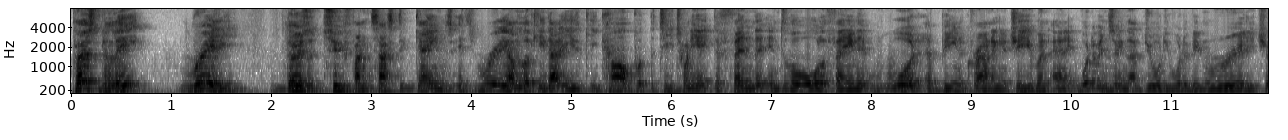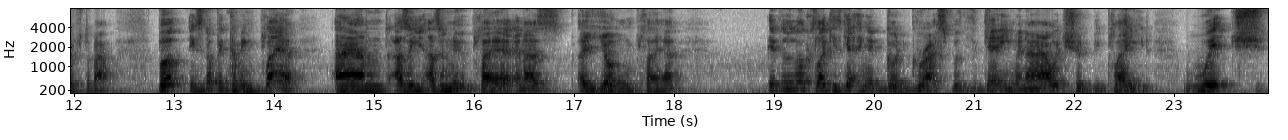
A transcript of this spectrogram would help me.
personally, really, those are two fantastic games. It's really unlucky that he, he can't put the T28 Defender into the Hall of Fame. It would have been a crowning achievement, and it would have been something that Georgie would have been really chuffed about. But he's an up and coming player, and as a, as a new player and as a young player, it looks like he's getting a good grasp of the game and how it should be played. Which,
